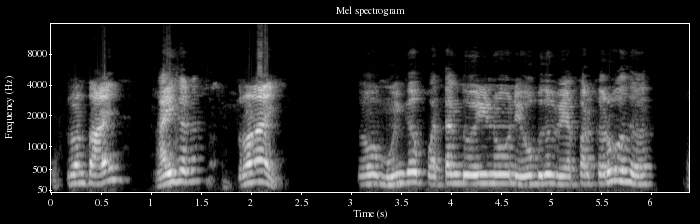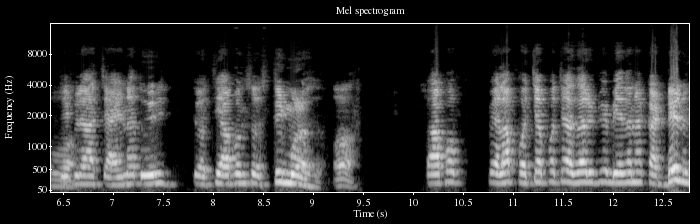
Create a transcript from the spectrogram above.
ઉતરણ તો આઈ આવી છે કે? ઉતરણ તો હું કહું પતંગ દોરીનો ને એવો બધો વેપાર કરવો છે તે પેલા ચાઇના દોરી ત્યાંથી આપણને સસ્તી મળે છે. તો આપણે પેલા પચાસ પચાસ હજાર રૂપિયા બે જણા કાઢે ને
